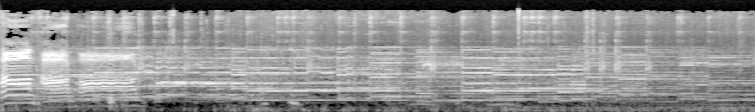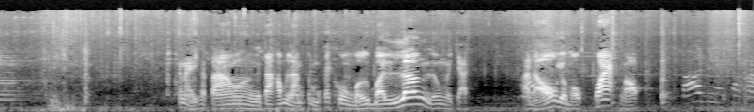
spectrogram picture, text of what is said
Thon thon thon. Cái này sao tao người ta không làm cái một cái khuôn bự bề lớn luôn này trời. Ta đổ vô một phát một có chứ sao không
